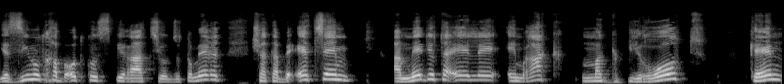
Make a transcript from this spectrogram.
יזינו אותך בעוד קונספירציות. זאת אומרת שאתה בעצם, המדיות האלה הן רק מגבירות, כן?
